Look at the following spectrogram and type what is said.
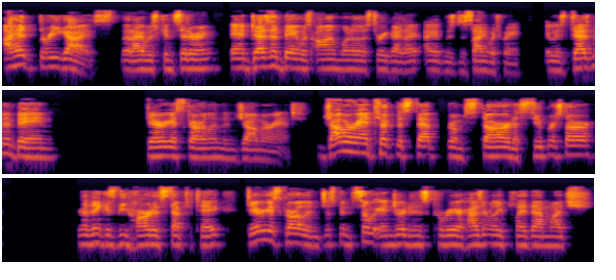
I had three guys that I was considering, and Desmond Bane was on one of those three guys I, I was deciding between. It was Desmond Bane, Darius Garland, and Ja Morant. Ja Morant took the step from star to superstar, which I think is the hardest step to take. Darius Garland just been so injured in his career, hasn't really played that much.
